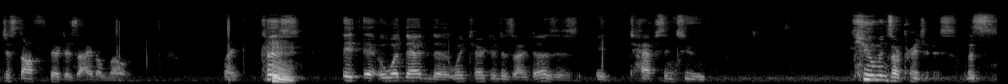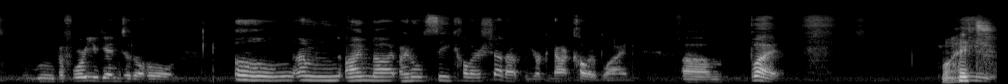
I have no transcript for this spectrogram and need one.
just off their design alone. Like, because it, it what that uh, what character design does is it taps into humans are prejudiced. Let's before you get into the whole, oh, I'm I'm not I don't see color. Shut up, you're not colorblind. Um, but What? we-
